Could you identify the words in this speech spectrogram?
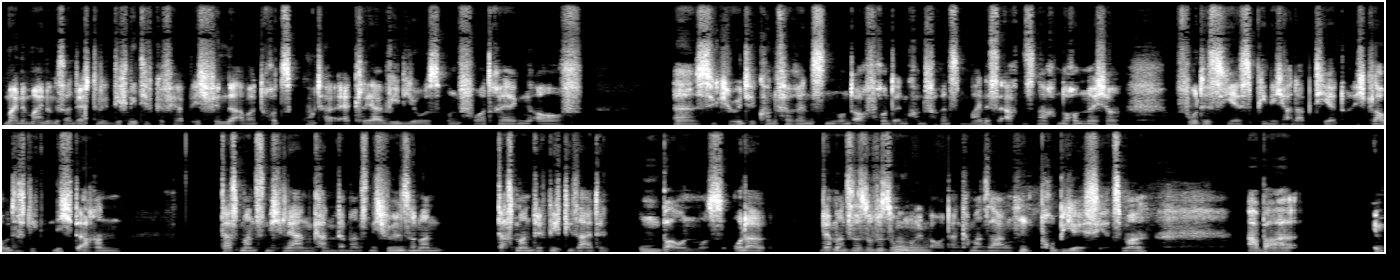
Meine Meinung ist an der Stelle definitiv gefärbt. Ich finde aber trotz guter Erklärvideos und Vorträgen auf äh, Security-Konferenzen und auch Frontend-Konferenzen meines Erachtens nach noch und nöcher wurde CSP nicht adaptiert. Und ich glaube, das liegt nicht daran, dass man es nicht lernen kann, wenn man es nicht will, sondern dass man wirklich die Seite umbauen muss. Oder wenn man sie sowieso mhm. neu baut, dann kann man sagen, hm, probiere ich es jetzt mal. Aber im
